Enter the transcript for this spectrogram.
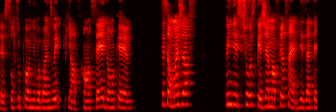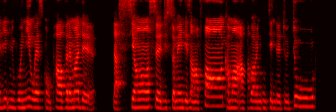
euh, surtout pas au Nouveau-Brunswick, puis en français. Donc, euh, c'est ça, moi, j'offre. Une des choses que j'aime offrir, c'est des ateliers de nouveau-nés où est-ce qu'on parle vraiment de la science du sommeil des enfants, comment avoir une routine de dodo,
